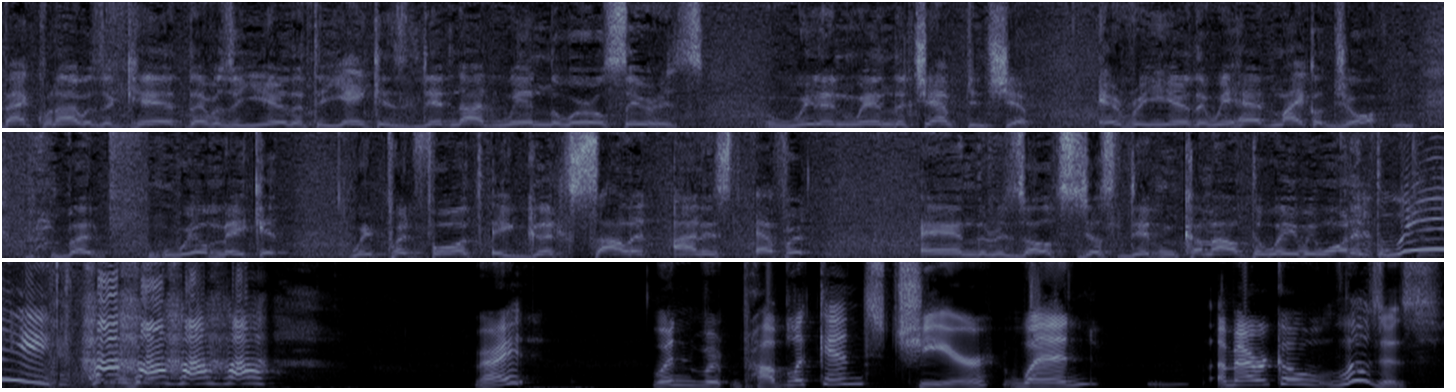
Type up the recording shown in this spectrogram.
back when I was a kid, there was a year that the Yankees did not win the World Series. We didn't win the championship every year that we had Michael Jordan. but we'll make it. We put forth a good, solid, honest effort and the results just didn't come out the way we wanted them to. Wee! Ha ha ha ha! Right? When Republicans cheer when America loses,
